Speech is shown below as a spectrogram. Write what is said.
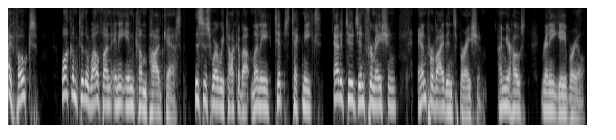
Hi, folks. Welcome to the Wealth on Any Income podcast. This is where we talk about money, tips, techniques, attitudes, information, and provide inspiration. I'm your host, Rennie Gabriel.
